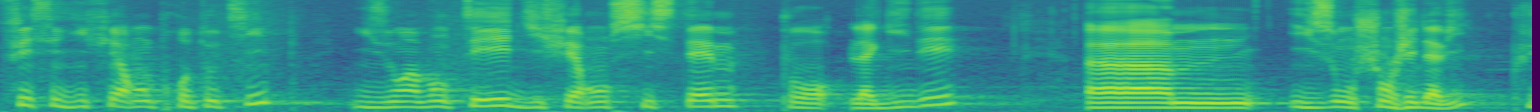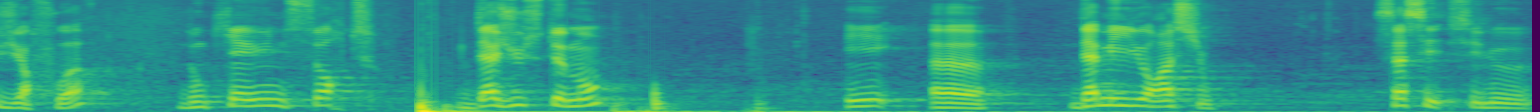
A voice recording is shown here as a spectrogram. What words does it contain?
fait ces différents prototypes, ils ont inventé différents systèmes pour la guider. Euh, ils ont changé d'avis plusieurs fois. Donc il y a eu une sorte d'ajustement et euh, d'amélioration. Ça, c'est le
